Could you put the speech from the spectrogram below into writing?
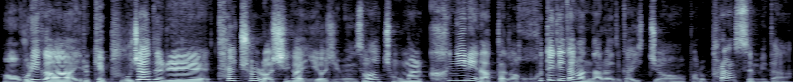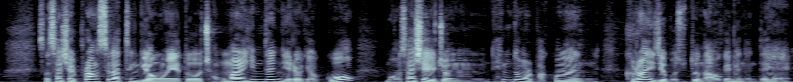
어, 우리가 이렇게 부자들의 탈출 러시가 이어지면서 정말 큰일이 났다가 호되게 당한 나라가 있죠. 바로 프랑스입니다. 그래서 사실 프랑스 같은 경우에도 정말 힘든 일을 겪고 뭐 사실 좀 행동을 바꾸는 그런 이제 모습도 나오긴 했는데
